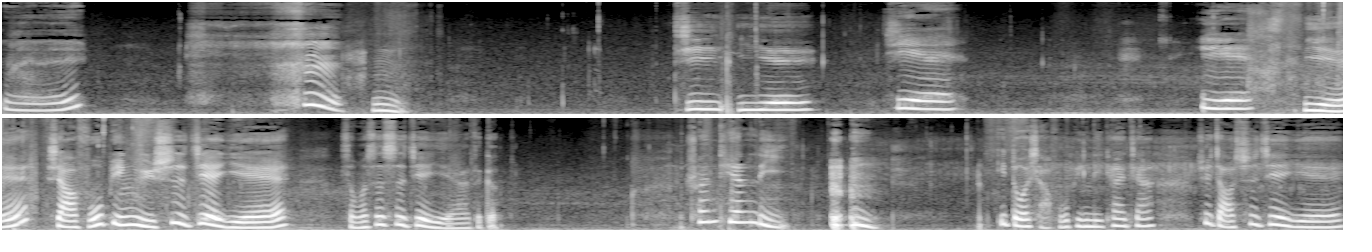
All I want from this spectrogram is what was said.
鱼是嗯鸡耶耶耶耶小浮萍与世界耶，什么是世界耶啊？这个春天里。一朵小浮萍离开家，去找世界爷。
